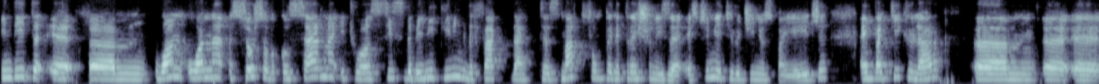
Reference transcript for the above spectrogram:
Indeed, uh, um, one, one source of concern, it was since the beginning, the fact that uh, smartphone penetration is uh, extremely heterogeneous by age. In particular, um, uh, uh,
